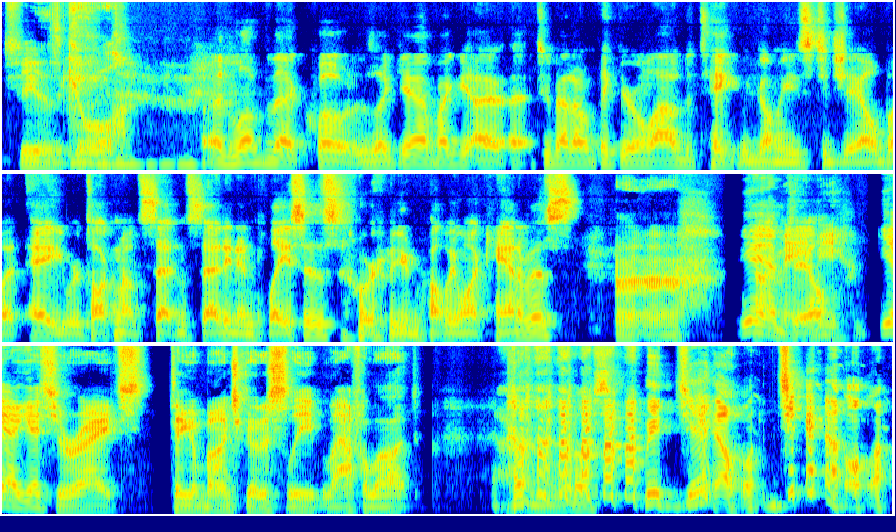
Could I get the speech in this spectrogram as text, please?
She was cool. I loved that quote. It was like, yeah, if I, get, I uh, too bad I don't think you're allowed to take the gummies to jail. But hey, we're talking about set and setting in places where you'd probably want cannabis. Uh-uh. Yeah, maybe. jail? Yeah, I guess you're right. Take a bunch, go to sleep, laugh a lot. I mean, what else? I'm in jail. Jail.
